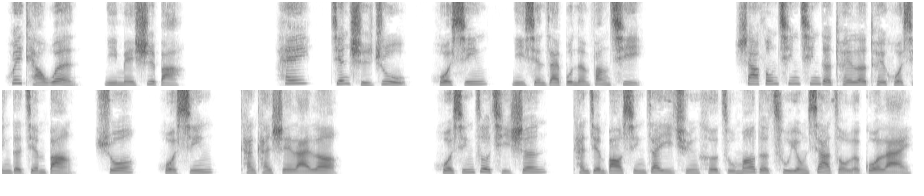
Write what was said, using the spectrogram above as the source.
灰条问：“你没事吧？”“嘿，坚持住，火星，你现在不能放弃。”沙风轻轻地推了推火星的肩膀，说：“火星，看看谁来了。”火星坐起身，看见豹星在一群河族猫的簇拥下走了过来。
